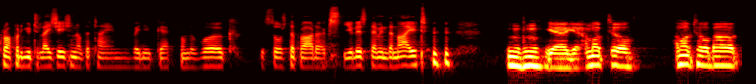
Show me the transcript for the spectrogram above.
proper utilization of the time when you get from the work, you source the products, you list them in the night. mm-hmm. Yeah, yeah. I'm up till I'm up till about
